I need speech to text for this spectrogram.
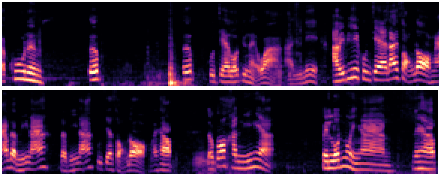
สักครู่หนึ่งอึ๊บอึ๊บกุญแจรถอยู่ไหนวะอะอยู่นี่อะพี่พี่ๆกุญแจได้ 2 ดอกนะแบบนี้นะ แบบนี้นะกุญแจ 2 ดอกนะครับ แล้วก็คันนี้เนี่ยเป็นรถหน่วยงานนะครับ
